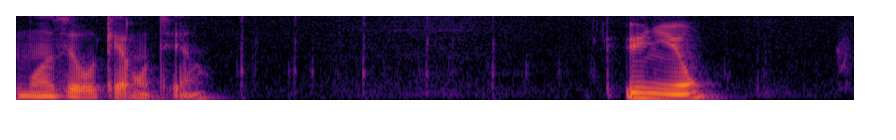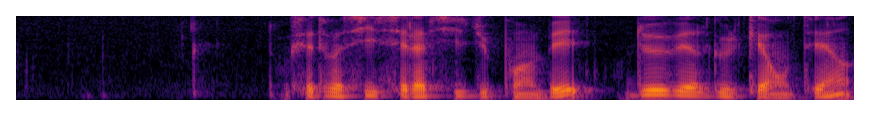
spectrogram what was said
moins 0,41, union donc cette fois-ci, c'est l'abscisse du point B, 2,41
